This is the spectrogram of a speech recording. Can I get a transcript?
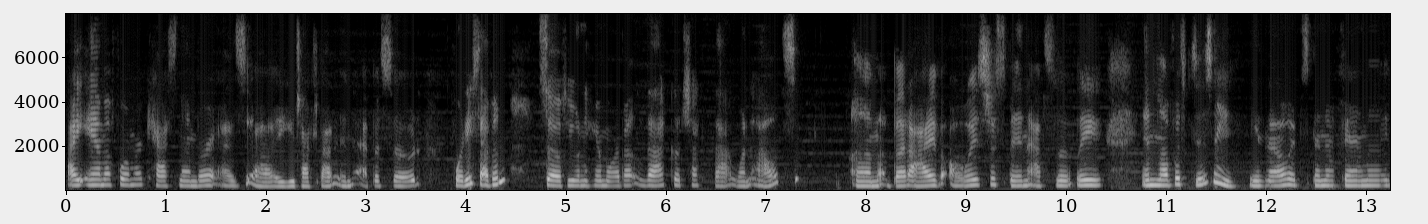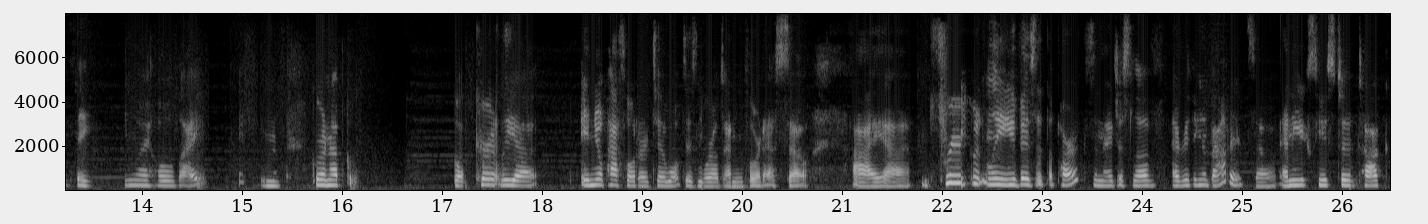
I am a former cast member, as uh, you talked about in episode 47. So if you want to hear more about that, go check that one out. Um, but I've always just been absolutely in love with Disney. You know, it's been a family thing my whole life. And growing up, well, currently a annual pass holder to Walt Disney World down in Florida. So I uh, frequently visit the parks and I just love everything about it. So, any excuse to talk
